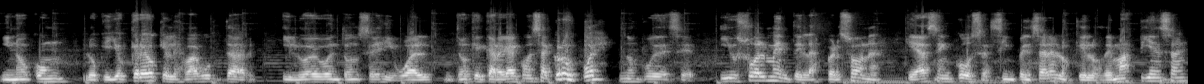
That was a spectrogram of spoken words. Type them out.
y no con lo que yo creo que les va a gustar y luego entonces igual tengo que cargar con esa cruz, pues no puede ser. Y usualmente las personas que hacen cosas sin pensar en lo que los demás piensan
